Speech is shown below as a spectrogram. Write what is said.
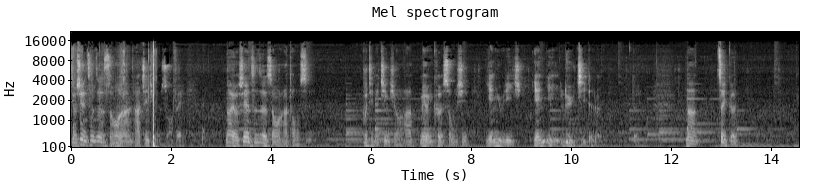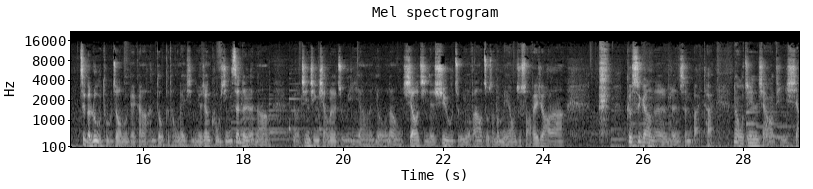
有些人趁这个时候呢，他尽情的耍废；那有些人趁这个时候，他同时。不停的进修，他没有一刻松懈，严以律己，严以律己的人，对。那这个这个路途中，我们可以看到很多不同类型，有像苦行僧的人啊，有尽情享乐主义啊，有那种消极的虚无主义，反正我做什么都没用，就耍飞就好啦。各式各样的人生百态。那我今天想要提享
